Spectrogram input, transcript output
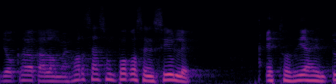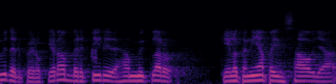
yo creo que a lo mejor se hace un poco sensible estos días en Twitter, pero quiero advertir y dejar muy claro que lo tenía pensado ya,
